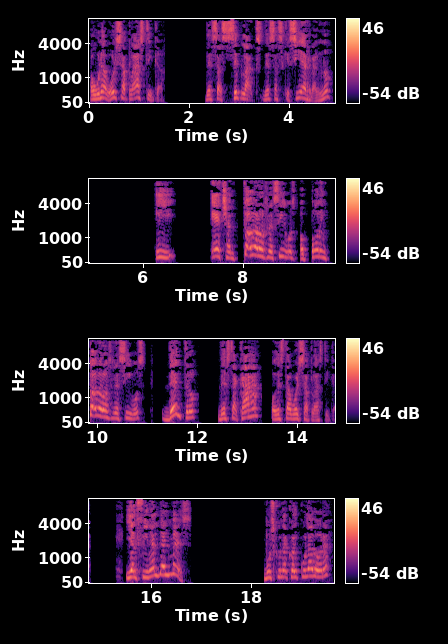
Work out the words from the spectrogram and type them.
o una bolsa plástica de esas ziplocs, de esas que cierran, ¿no? Y echan todos los recibos o ponen todos los recibos dentro de esta caja o de esta bolsa plástica. Y al final del mes, busca una calculadora,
